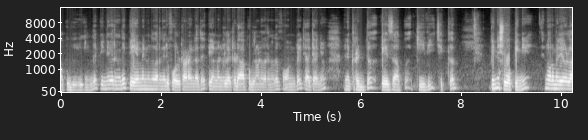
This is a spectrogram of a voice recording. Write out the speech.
ആപ്പ് ഉപയോഗിക്കുന്നത്. പിന്നെ വരുന്നത് പേയ്മെന്റ് എന്ന് പറഞ്ഞൊരു ഫോൾഡറാണ് അതിന്റെ അത് പേയ്മെന്റ് റിലേറ്റഡ് ആപ്പുകളാണ് വരുന്നത്. ഫോൺ പേ ടാറ്റ പിന്നെ ക്രെഡ് പേസാപ്പ് കിവി ചെക്ക് പിന്നെ ഷോപ്പിംഗ് നോർമലി ഉള്ള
